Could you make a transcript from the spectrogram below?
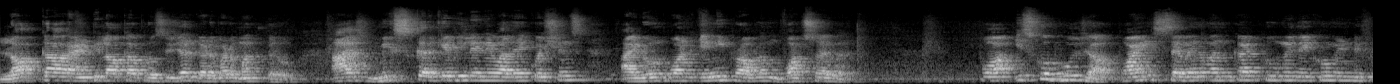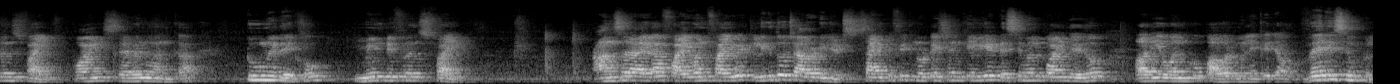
लॉक का और एंटी लॉक का प्रोसीजर गड़बड़ मत करो। आज मिक्स करके भी लेने वाले हैं questions I don't want any problem whatsoever इसको भूल जाओ. पॉइंट सेवन वन का टू में देखो mean difference five point seven one का टू में देखो मीन डिफरेंस फाइव आंसर आएगा फाइव वन फाइव एट लिख दो चारों डिजिट्स साइंटिफिक नोटेशन के लिए डेसिमल पॉइंट दे दो और ये वन को पावर में लेके जाओ. वेरी सिंपल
